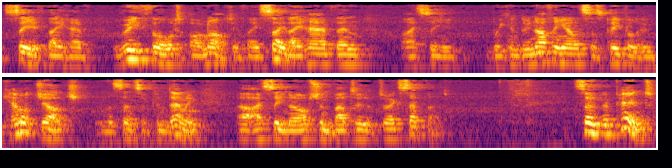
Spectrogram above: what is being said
see if they have rethought or not. If they say they have, then I see we can do nothing else as people who cannot judge in the sense of condemning. Uh, I see no option but to, to accept that. So repent,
